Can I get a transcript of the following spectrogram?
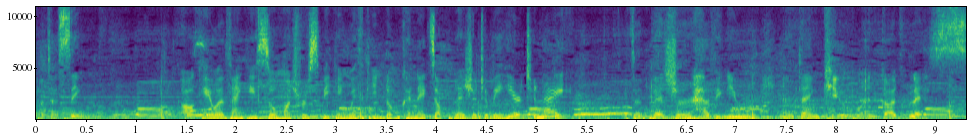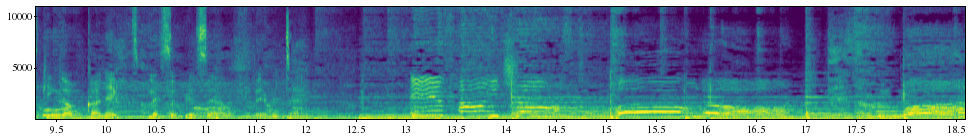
but a single. Okay, well, thank you so much for speaking with Kingdom Connect. A pleasure to be here tonight. It's a pleasure having you, and thank you, and God bless Kingdom Connect. Bless up yourself every time. If I just hold on, there's a reward.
